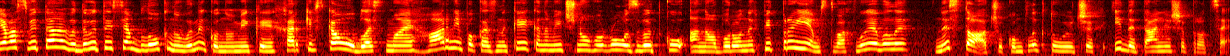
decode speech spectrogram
Я вас вітаю. Ви дивитеся блок новин економіки. Харківська область має гарні показники економічного розвитку, а на оборонних підприємствах виявили нестачу комплектуючих. І детальніше про це.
